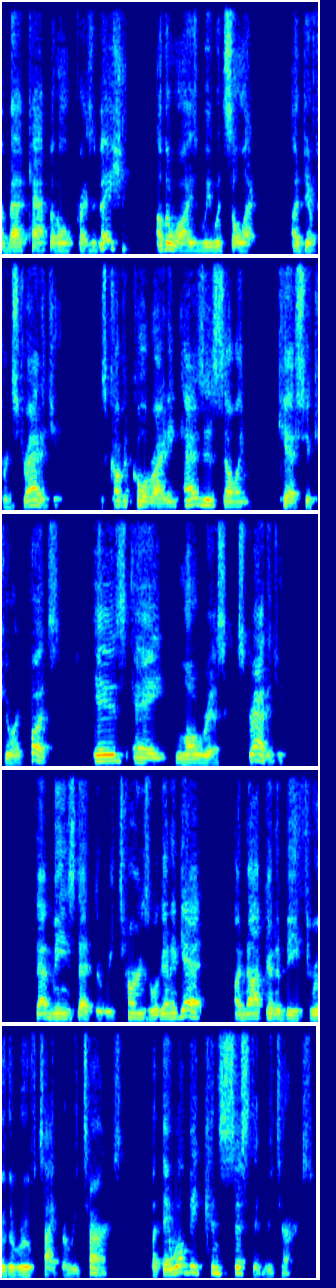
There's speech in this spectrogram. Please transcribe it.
about capital preservation. Otherwise, we would select a different strategy. This covered call writing, as is selling cash secured puts, is a low risk strategy that means that the returns we're going to get are not going to be through the roof type of returns, but they will be consistent returns.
